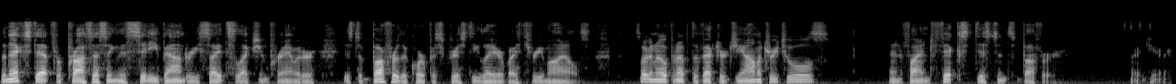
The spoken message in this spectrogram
The next step for processing the city boundary site selection parameter is to buffer the Corpus Christi layer by three miles. So I'm going to open up the vector geometry tools and find fixed distance buffer right here.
